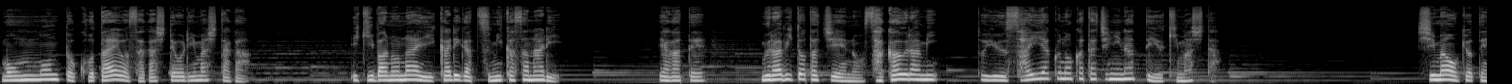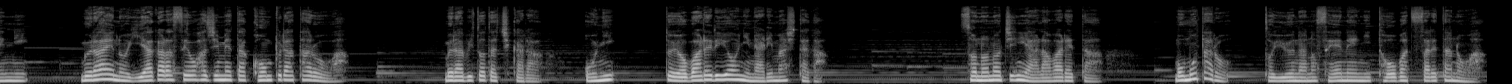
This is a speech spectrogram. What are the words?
悶々と答えを探しておりましたが、行き場のない怒りが積み重なり、やがて村人たちへの逆恨みという最悪の形になってゆきました。島を拠点に村への嫌がらせを始めたコンプラ太郎は、村人たちから鬼と呼ばれるようになりましたが、その後に現れた桃太郎という名の青年に討伐されたのは、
